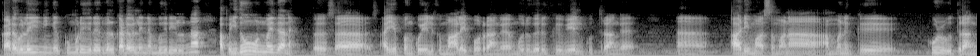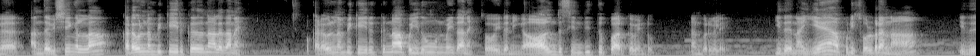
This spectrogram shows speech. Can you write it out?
கடவுளை நீங்கள் கும்பிடுகிறீர்கள் கடவுளை நம்புகிறீர்கள்னா அப்போ இதுவும் உண்மை தானே இப்போ ச ஐயப்பன் கோயிலுக்கு மாலை போடுறாங்க முருகருக்கு வேல் குத்துறாங்க ஆடி மாதமானால் அம்மனுக்கு கூழ் ஊற்றுறாங்க அந்த விஷயங்கள்லாம் கடவுள் நம்பிக்கை இருக்கிறதுனால தானே. இப்போ கடவுள் நம்பிக்கை இருக்குன்னா அப்போ இதுவும் உண்மைதானே ஸோ இதை நீங்கள் ஆழ்ந்து சிந்தித்து பார்க்க வேண்டும் நண்பர்களே. இதை நான் ஏன் அப்படி சொல்கிறேன்னா இது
